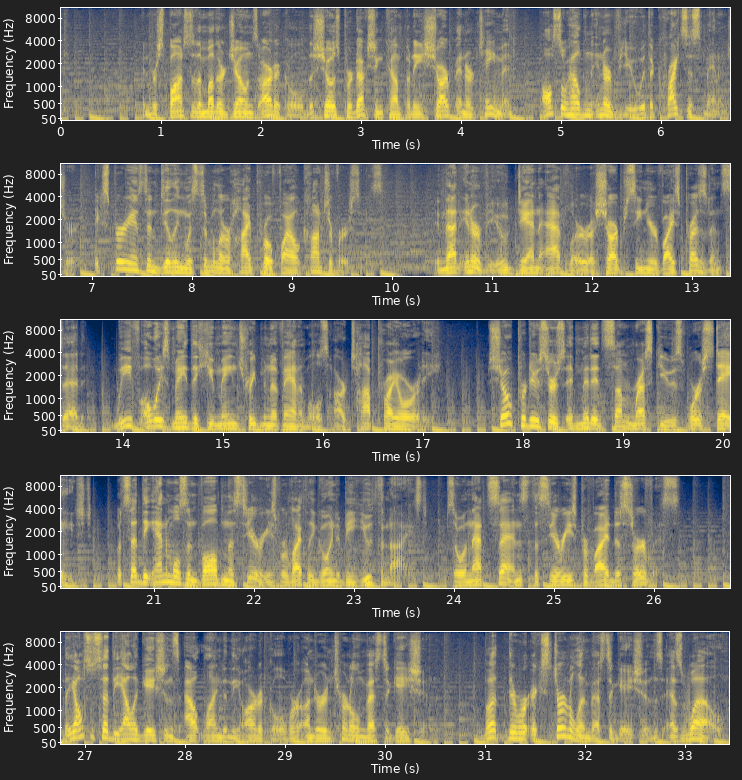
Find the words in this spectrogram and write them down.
In response to the Mother Jones article, the show's production company, Sharp Entertainment, also held an interview with a crisis manager experienced in dealing with similar high profile controversies. In that interview, Dan Adler, a Sharp senior vice president, said, We've always made the humane treatment of animals our top priority. Show producers admitted some rescues were staged, but said the animals involved in the series were likely going to be euthanized, so in that sense, the series provided a service. They also said the allegations outlined in the article were under internal investigation, but there were external investigations as well.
